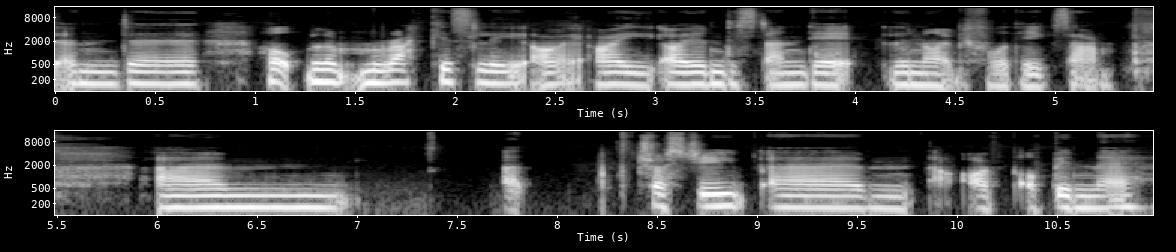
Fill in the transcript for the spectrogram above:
and uh, hope miraculously I, I I understand it the night before the exam. Um, I trust you. Um, I've I've been there,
